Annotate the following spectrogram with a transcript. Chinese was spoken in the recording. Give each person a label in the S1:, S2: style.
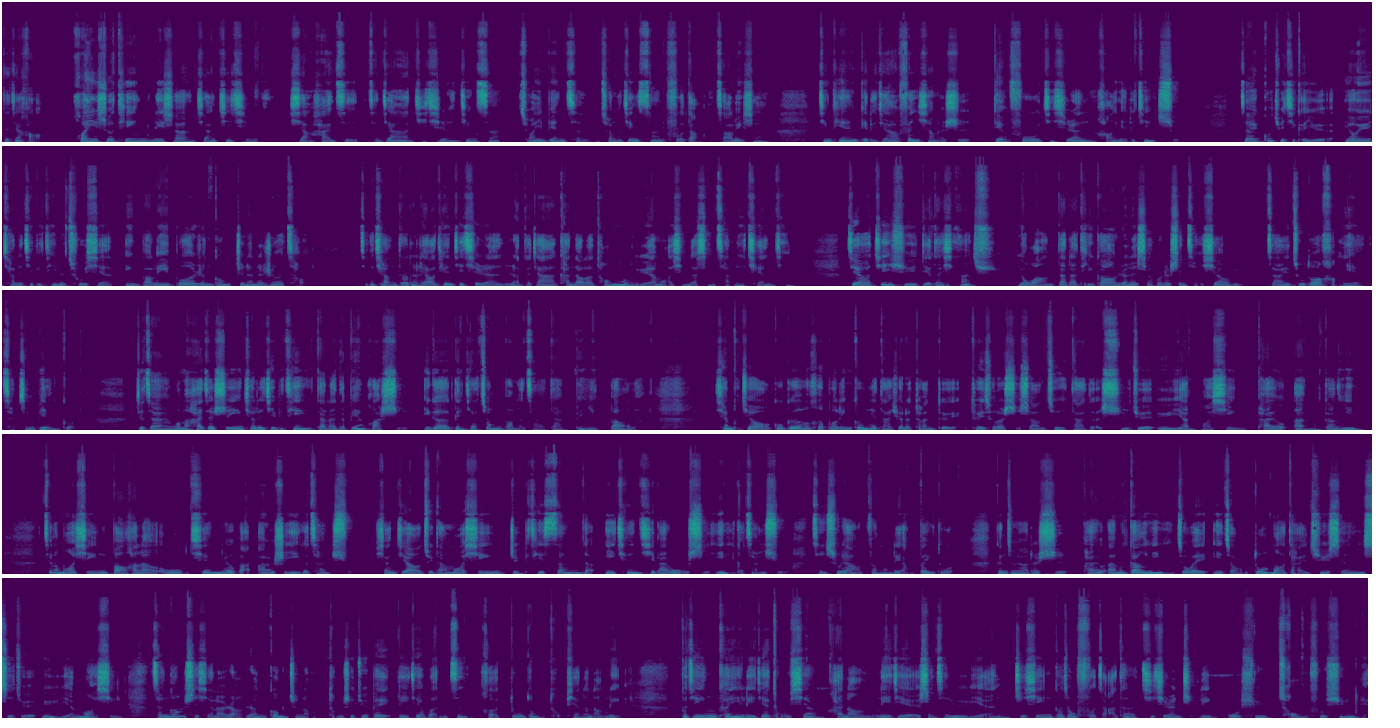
S1: 大家好，欢迎收听丽莎讲机器人。小孩子参加机器人竞赛、创意编程、创客竞赛的辅导，找丽莎。今天给大家分享的是颠覆机器人行业的技术。在过去几个月，由于 ChatGPT 的出现，引爆了一波人工智能的热潮。这个强大的聊天机器人让大家看到了通用语言模型的生产力前景。只要继续迭代下去，有望大大提高人类社会的生产效率，在诸多行业产生变革。就在我们还在适应 ChatGPT 带来的变化时，一个更加重磅的炸弹被引爆了。前不久，谷歌和柏林工业大学的团队推出了史上最大的视觉语言模型 PyM-E。这个模型包含了五千六百二十亿个参数。相较最大模型 GPT-3 的一千七百五十亿个参数，参数量翻了两倍多。更重要的是，PyM-E 作为一种多模态具身视觉语言模型，成功实现了让人工智能同时具备理解文字和读懂图片的能力。不仅可以理解图像，还能理解生成语言，执行各种复杂的机器人指令，无需重复训练。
